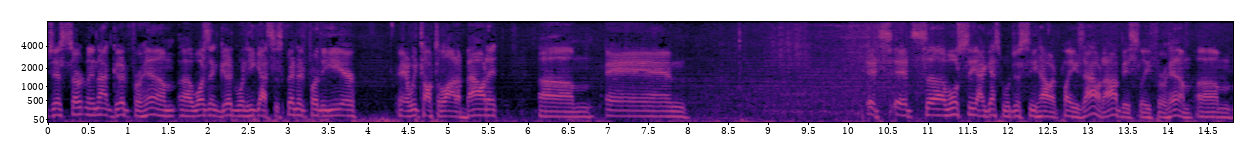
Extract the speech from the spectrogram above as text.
Just certainly not good for him. Uh, wasn't good when he got suspended for the year, and we talked a lot about it. Um, and it's it's uh, we'll see. I guess we'll just see how it plays out. Obviously for him. Um,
